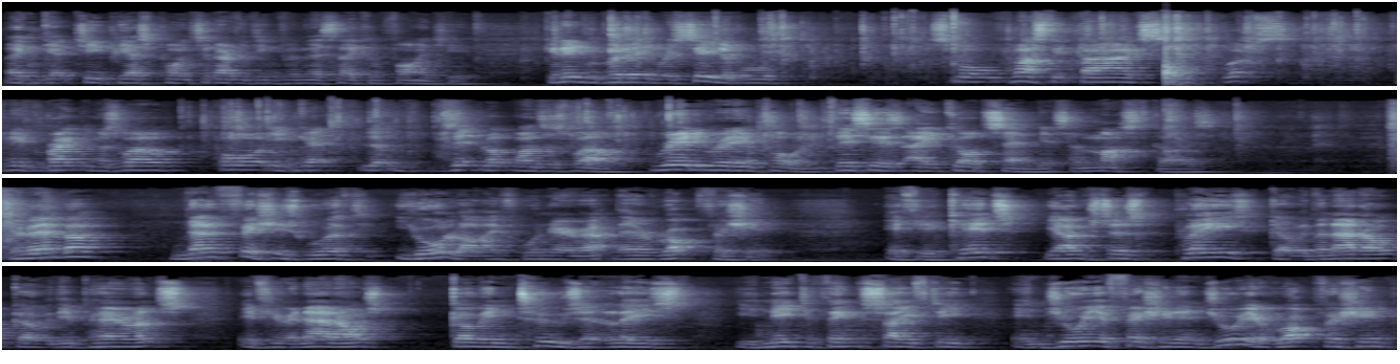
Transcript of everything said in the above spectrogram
They can get GPS points and everything from this. They can find you. You can even put it in resealable small plastic bags. Whoops. You can even break them as well, or you can get little Ziploc ones as well. Really, really important. This is a godsend. It's a must, guys. Remember, no fish is worth your life when you're out there rock fishing. If you're kids, youngsters, please go with an adult, go with your parents. If you're an adult, go in twos at least. You need to think safety, enjoy your fishing, enjoy your rock fishing.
